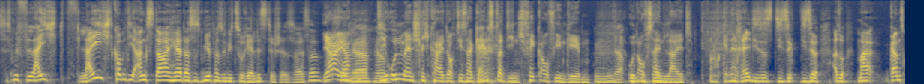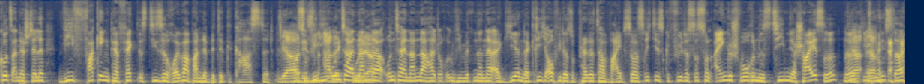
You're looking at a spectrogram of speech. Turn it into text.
es ist mir vielleicht, vielleicht kommt die Angst daher, dass es mir persönlich zu realistisch ist, weißt du? Ja, ja, Ja, ja. Die Unmenschlichkeit auch dieser Gangster, die einen Fick auf ihn geben Ja. und auf sein Leid. Und auch generell dieses, diese, diese, also mal ganz kurz an der Stelle, wie fucking perfekt ist diese Räuberbande bitte gecastet? Ja, also die wie die untereinander, cool, ja. untereinander halt auch irgendwie miteinander agieren. Da kriege ich auch wieder so Predator-Vibes. Du hast richtig das Gefühl, das ist so ein eingeschworenes Team der Scheiße, ne? Ja, die ja. Jungs da.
